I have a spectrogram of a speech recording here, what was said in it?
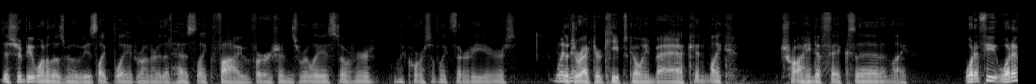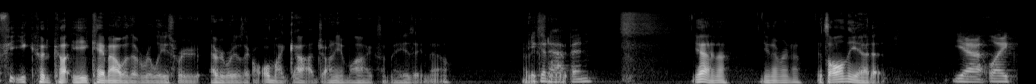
This should be one of those movies like Blade Runner that has like five versions released over the course of like 30 years. When the the- director keeps going back and like trying to fix it and like what if he what if he could cut he came out with a release where everybody was like, "Oh my god, Johnny Mnemonics amazing now." It could happen. Yeah, I know. You never know. It's all in the edit. Yeah, like,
